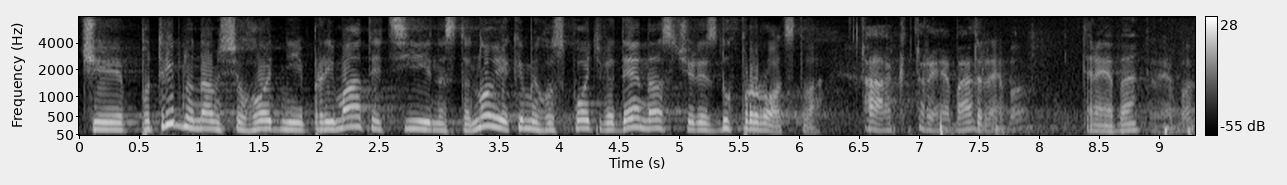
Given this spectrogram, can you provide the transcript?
Чи потрібно нам сьогодні приймати ці настанови, якими Господь веде нас через дух пророцтва? Так, треба. Треба. Треба. Треба.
